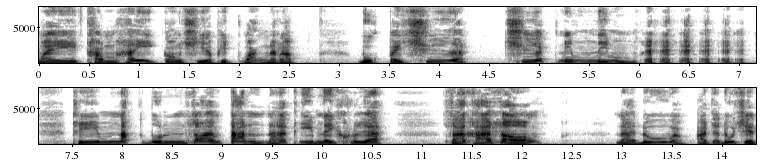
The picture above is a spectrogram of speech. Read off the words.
ไม่ทำให้กองเชียร์ผิดหวังนะครับ บุกไปเชือดเชือดนิ่มๆ ทีมนักบุญซามตั้นนะฮะทีมในเครือ สาขาสองนะดูแบบอาจจะดูเฉียด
